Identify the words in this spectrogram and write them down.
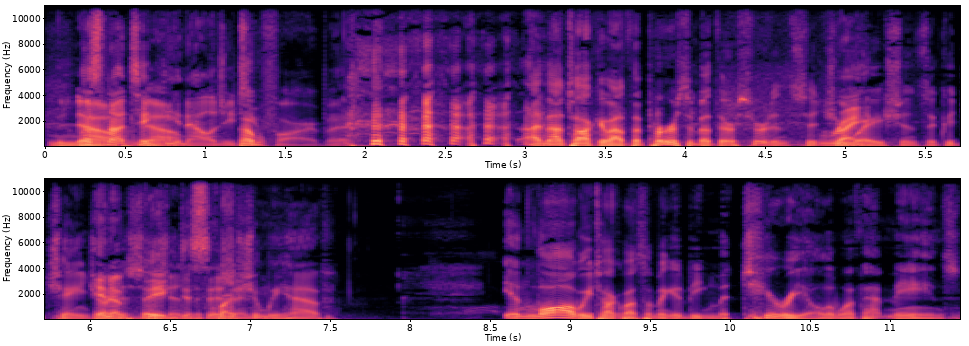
No, let's not take no. the analogy But- too far. But I'm not talking about the person, but there are certain situations that could change In our a big decision. The question we have in law, we talk about something as being material, and what that means.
